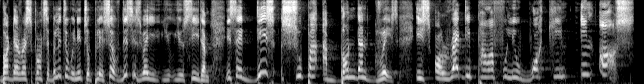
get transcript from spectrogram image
but the responsibility we need to play. So, this is where you, you, you see them. He said, This super abundant grace is already powerfully working in us.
